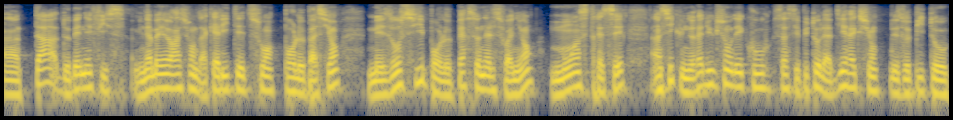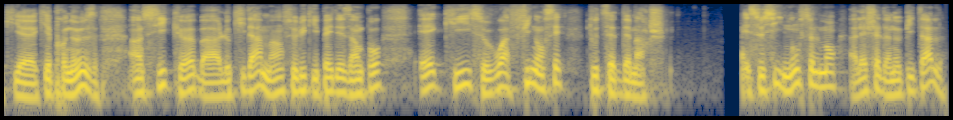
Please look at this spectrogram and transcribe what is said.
un tas de bénéfices. Une amélioration de la qualité de soins pour le patient, mais aussi pour le personnel soignant, moins stressé, ainsi qu'une réduction des coûts. Ça, c'est plutôt la direction des hôpitaux qui est, preneuse, ainsi que bah, le KIDAM, hein, celui qui paye des impôts et qui se voit financer cette démarche. Et ceci non seulement à l'échelle d'un hôpital,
